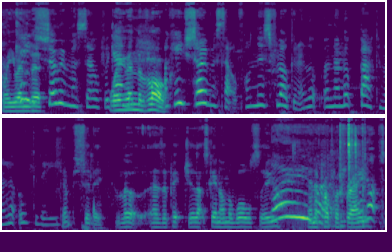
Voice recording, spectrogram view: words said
where you I end keep the showing myself again. where you end the vlog? I keep showing myself on this vlog, and I look and I look back, and I look ugly. Don't be silly. Look, there's a picture that's going on the wall soon. No, In a proper frame. not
